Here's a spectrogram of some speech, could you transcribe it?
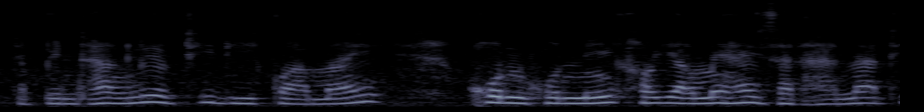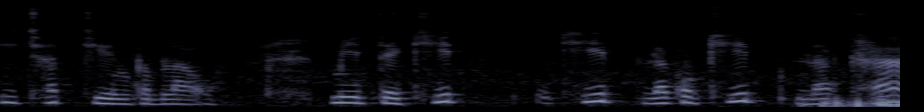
ๆ จะเป็นทางเลือกที่ดีกว่าไหม คนคนนี้เขายังไม่ให้สถานะที่ชัดเจนกับเรา มีแต่คิด คิดแล้วก็คิดนะคะ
